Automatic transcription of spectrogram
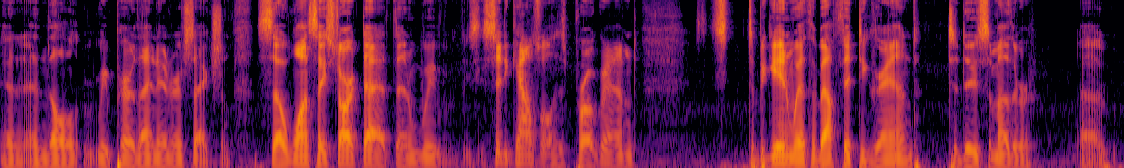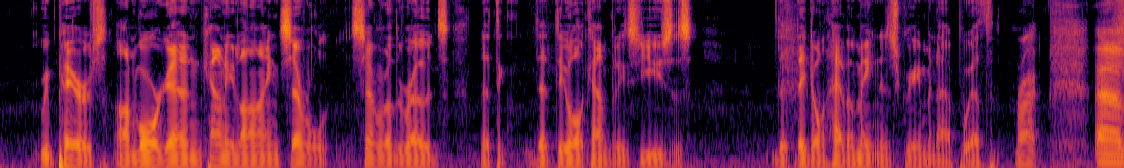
And, and they'll repair that intersection. So once they start that, then we city council has programmed to begin with about 50 grand to do some other uh, repairs on Morgan County Line, several several of the roads that the that the oil companies uses that they don't have a maintenance agreement up with. Right. Uh,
